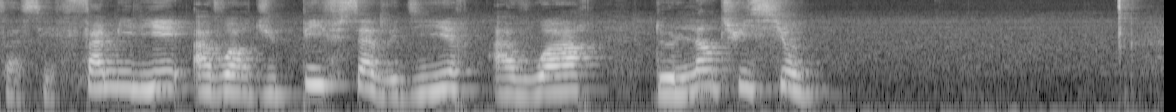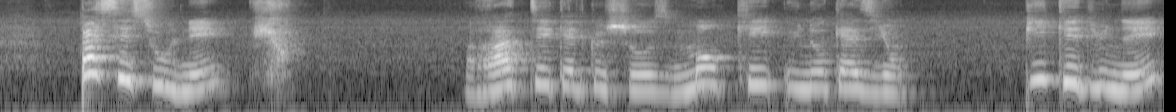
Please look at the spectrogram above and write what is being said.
ça c'est familier. Avoir du pif, ça veut dire avoir de l'intuition. Passer sous le nez, rater quelque chose, manquer une occasion, piquer du nez,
